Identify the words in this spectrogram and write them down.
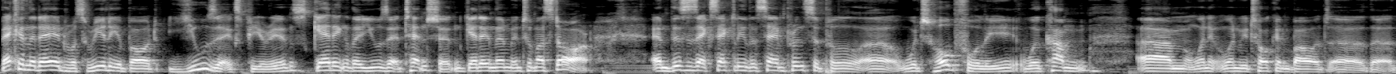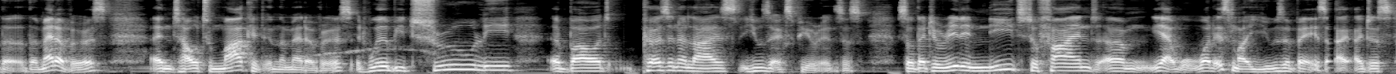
back in the day, it was really about user experience, getting the user attention, getting them into my store, and this is exactly the same principle, uh, which hopefully will come um, when it, when we're talking about uh, the, the the metaverse and how to market in the metaverse, it will be truly about personalized user experiences. So that you really need to find um, yeah what is my user base? I, I just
